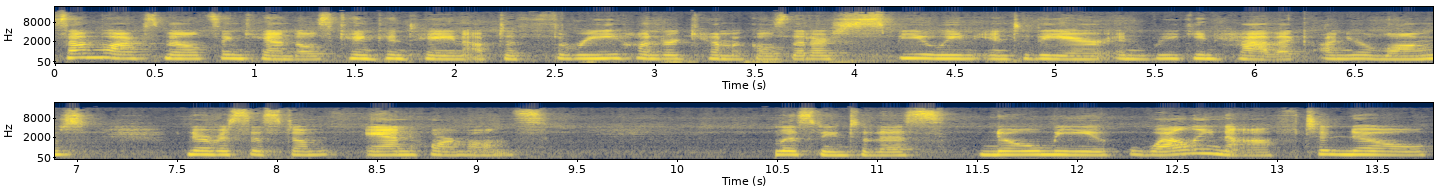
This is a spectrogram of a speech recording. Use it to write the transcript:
Some wax melts and candles can contain up to 300 chemicals that are spewing into the air and wreaking havoc on your lungs, nervous system, and hormones. Listening to this, know me well enough to know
